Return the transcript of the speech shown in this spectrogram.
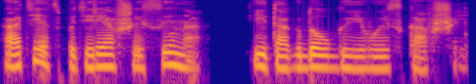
Отец, потерявший сына и так долго его искавший.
